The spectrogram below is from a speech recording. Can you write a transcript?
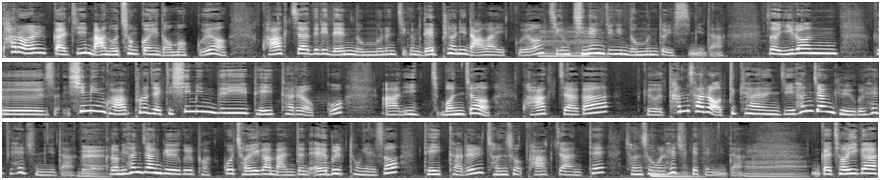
8월까지 만 오천 건이 넘었고요. 과학자들이 낸 논문은 지금 네 편이 나와 있고요. 지금 음. 진행 중인 논문도 있습니다. 그래서 이런 그 시민 과학 프로젝트 시민들이 데이터를 얻고 아, 이 먼저 과학자가 그 탐사를 어떻게 하는지 현장 교육을 해, 해 줍니다. 네. 그럼 현장 교육을 받고 저희가 만든 앱을 통해서 데이터를 전송 과학자한테 전송을 음. 해주게 됩니다. 아. 그러니까 저희가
